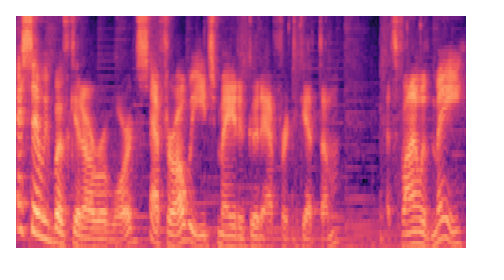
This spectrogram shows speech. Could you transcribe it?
I say we both get our rewards. After all, we each made a good effort to get them. That's fine with me.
